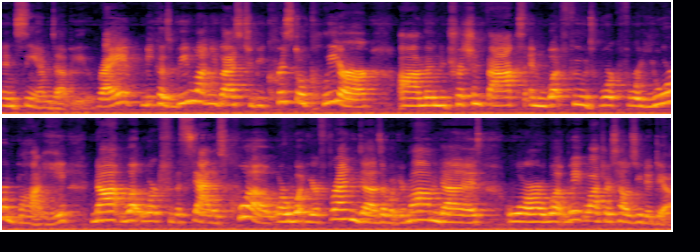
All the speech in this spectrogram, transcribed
in CMW, right? Because we want you guys to be crystal clear on the nutrition facts and what foods work for your body, not what works for the status quo or what your friend does or what your mom does or what Weight Watchers tells you to do,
